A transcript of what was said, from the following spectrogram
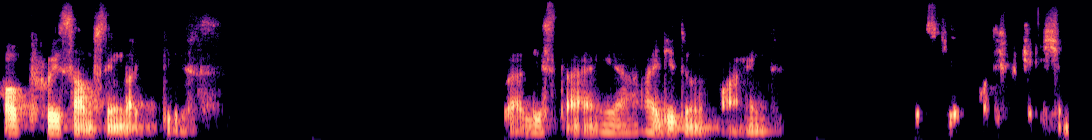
hopefully something like this but this time, yeah, I didn't find the modification.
